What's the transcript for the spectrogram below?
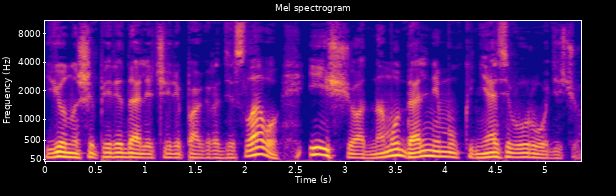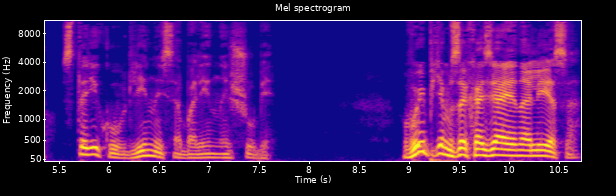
Юноши передали черепа Градиславу и еще одному дальнему князеву родичу, старику в длинной соболиной шубе. «Выпьем за хозяина леса,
